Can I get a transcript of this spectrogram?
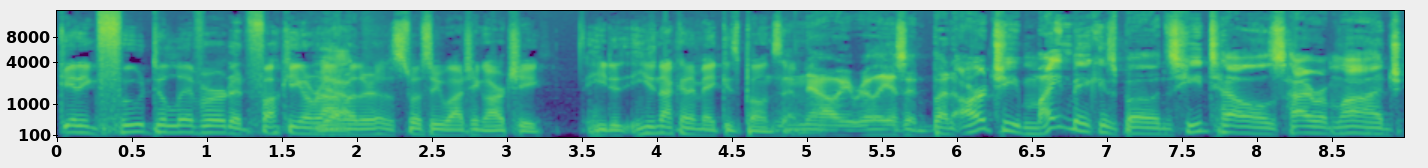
getting food delivered and fucking around. Yeah. Where they're supposed to be watching Archie. He he's not going to make his bones way. No, he really isn't. But Archie might make his bones. He tells Hiram Lodge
